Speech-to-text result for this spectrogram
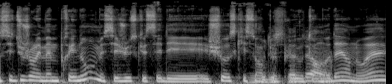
c'est toujours les mêmes prénoms, mais c'est juste que c'est des choses qui sont un peu plus au temps moderne, ouais.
